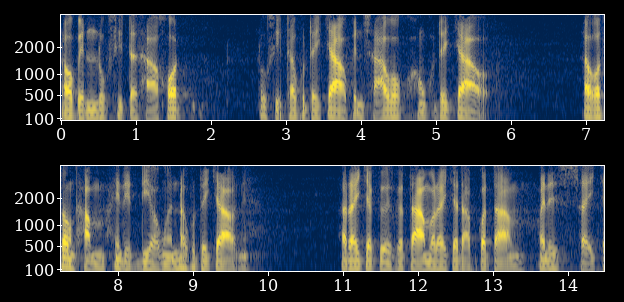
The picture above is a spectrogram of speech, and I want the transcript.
เราเป็นลูกศิษย์ตถาคต ลูกศิษย์พระพุทธเจ้า เป็นสาวกของพระพุทธเจ้า เราก็ต้องทำให้เด็ดเดี่ยวเหมือนพระพุทธเจ้าเนี่ยอะไรจะเกิดก็ตามอะไรจะดับก็ตาม ไม่ได้ใส่ใจ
